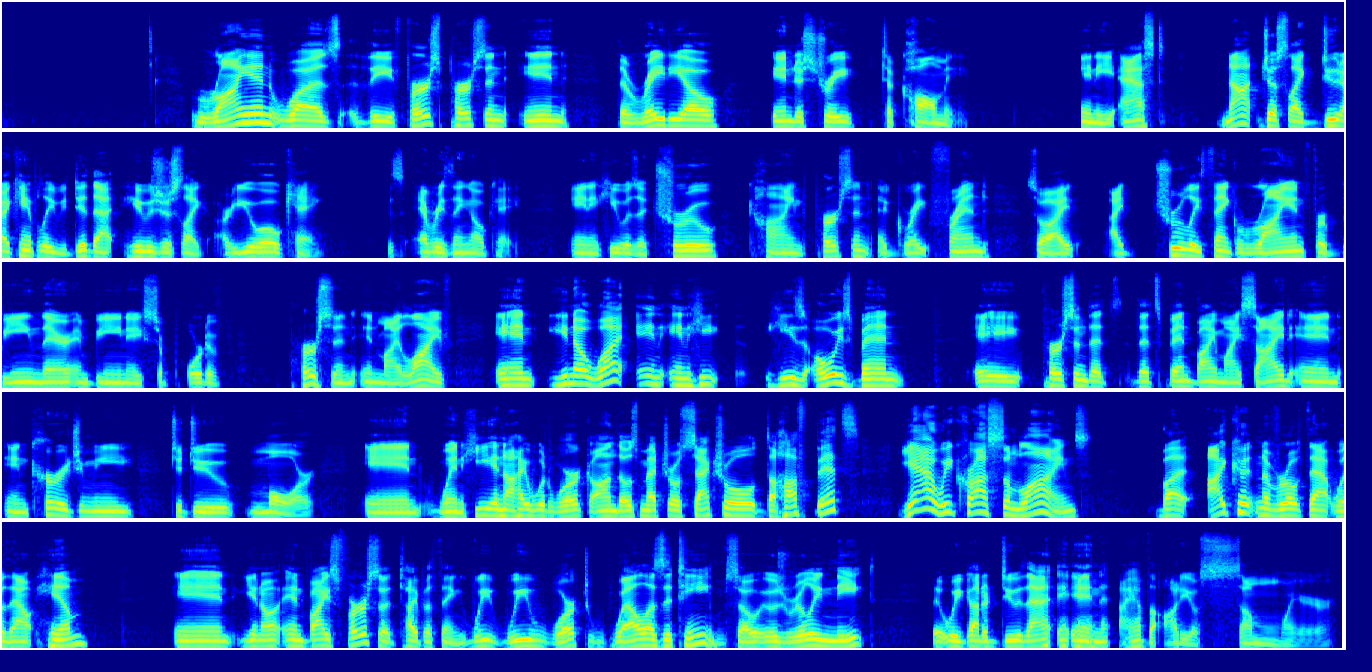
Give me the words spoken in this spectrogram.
Ryan was the first person in the radio industry to call me. And he asked, not just like, dude, I can't believe you did that. He was just like, are you okay? Is everything okay? And he was a true, kind person, a great friend. So I, I truly thank Ryan for being there and being a supportive person in my life. And you know what? And and he he's always been a person that's that's been by my side and encouraging me to do more. And when he and I would work on those metrosexual DeHuff bits, yeah, we crossed some lines, but I couldn't have wrote that without him. And you know, and vice versa type of thing. We we worked well as a team. So it was really neat that we got to do that. And I have the audio somewhere.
